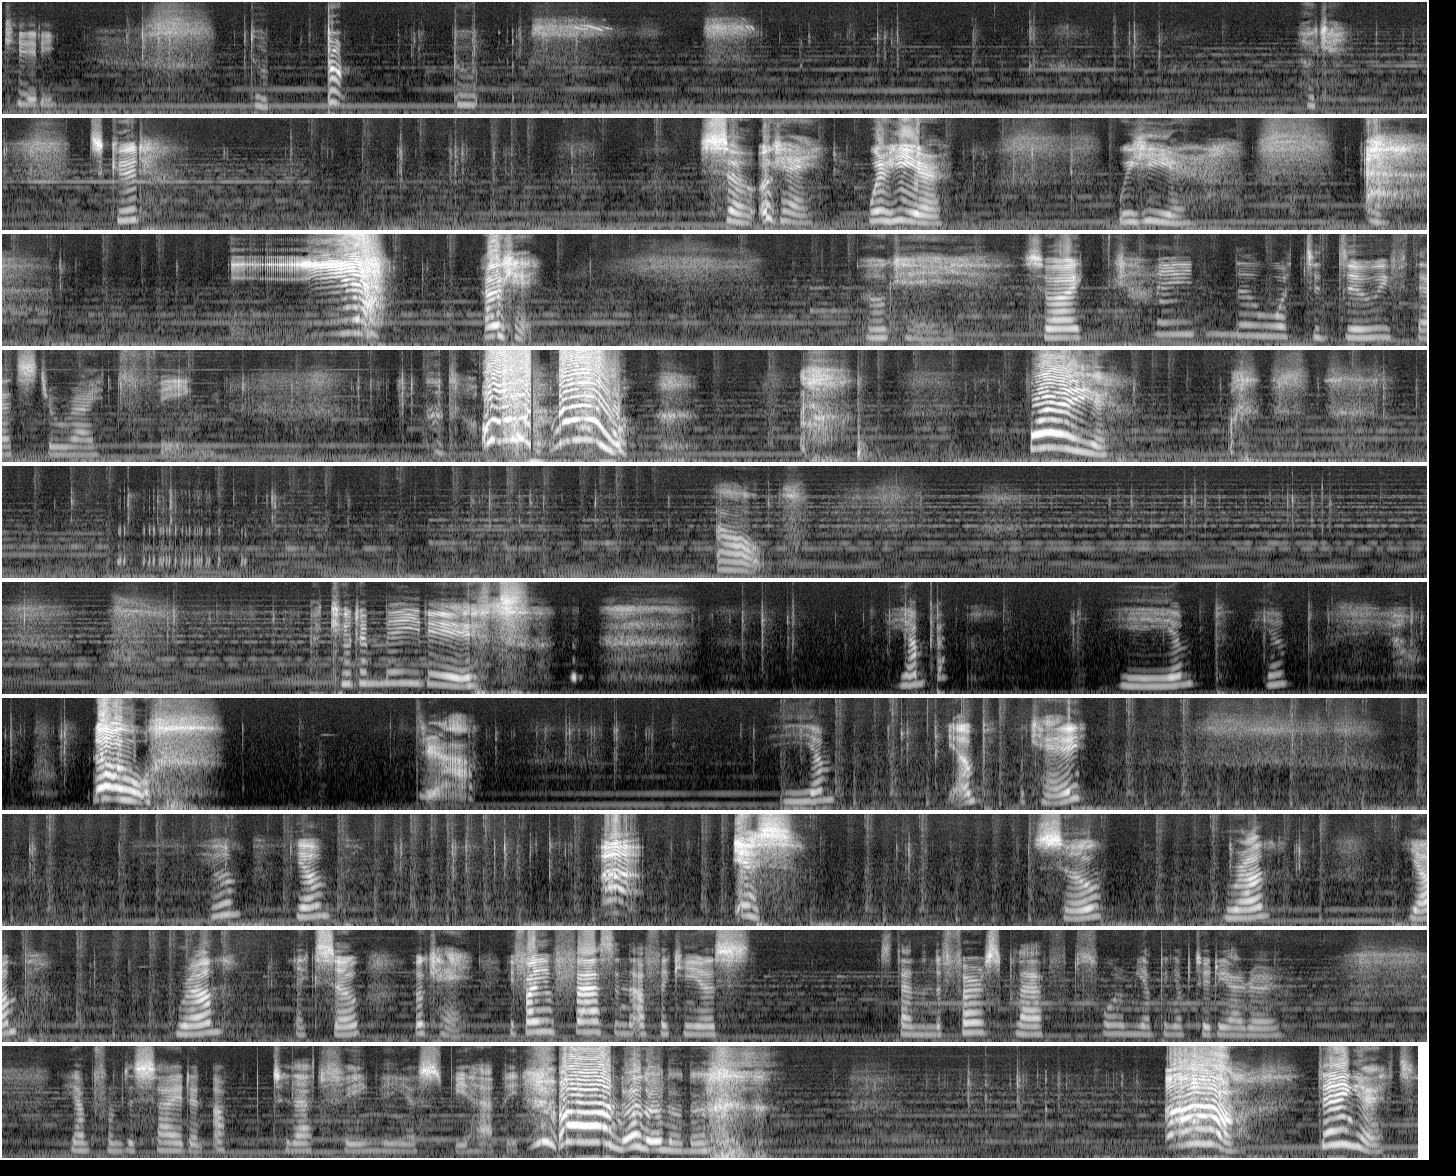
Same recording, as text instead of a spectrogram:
Kitty. Okay. It's good. So, okay. We're here. We're here. yeah! Okay. Okay. So I kind of know what to do if that's the right thing. Oh no! Why? Oh. I could have made it. Yep. Yep. Yep. No! yeah. Yep. Yep. Okay. Yep. Yep. Ah! Yes! So, run. Jump. Run. Like so. Okay. If I am fast enough, I can just stand on the first platform, jumping up to the other. Jump from the side and up to that thing and just be happy. Oh, no, no, no, no. ah! Dang it!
